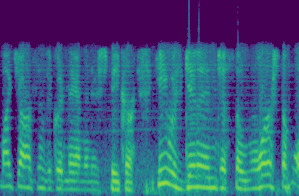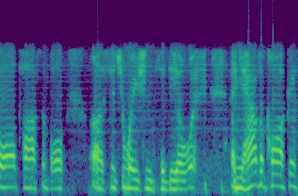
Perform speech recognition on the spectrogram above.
Mike Johnson's a good man, the new speaker. He was given just the worst of all possible uh, situations to deal with, and you have a caucus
